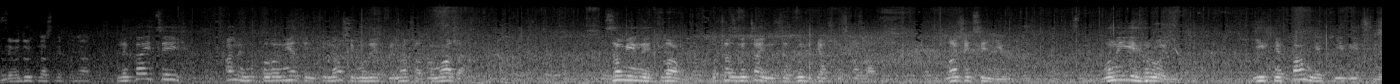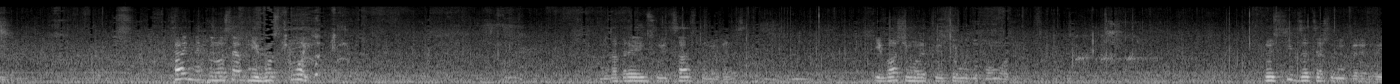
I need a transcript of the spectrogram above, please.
Вони ведуть нас непонятно. Нехай цей ангел-хоронитель і наші молитви, наша громада замінить вам, хоча, звичайно, це дуже тяжко сказати, ваших синів. Вони є герої, їхня пам'ять є вічною. Хай немилосердний Господь забере їх своє царство небесне. І ваші молитви в цьому допоможуть. Простіть за те, що ми берегли.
